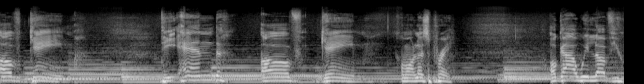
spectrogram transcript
of game. The end of game. Come on, let's pray. Oh God, we love you.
